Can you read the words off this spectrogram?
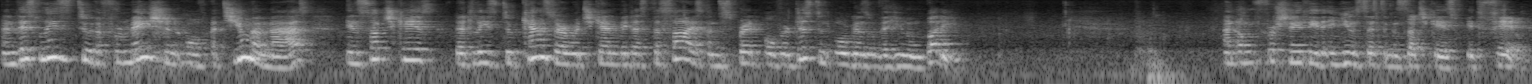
and this leads to the formation of a tumor mass, in such case that leads to cancer which can be metastasize and spread over distant organs of the human body. And unfortunately, the immune system in such case, it failed.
